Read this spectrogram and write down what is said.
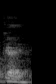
Okay.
